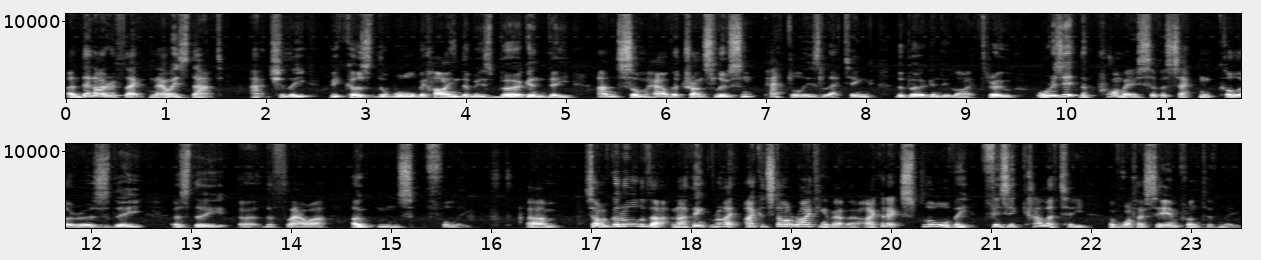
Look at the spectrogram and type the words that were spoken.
And then I reflect now, is that actually because the wall behind them is burgundy and somehow the translucent petal is letting the burgundy light through? Or is it the promise of a second colour as the, as the, uh, the flower opens fully? Um, so I've got all of that, and I think, right, I could start writing about that. I could explore the physicality of what I see in front of me.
